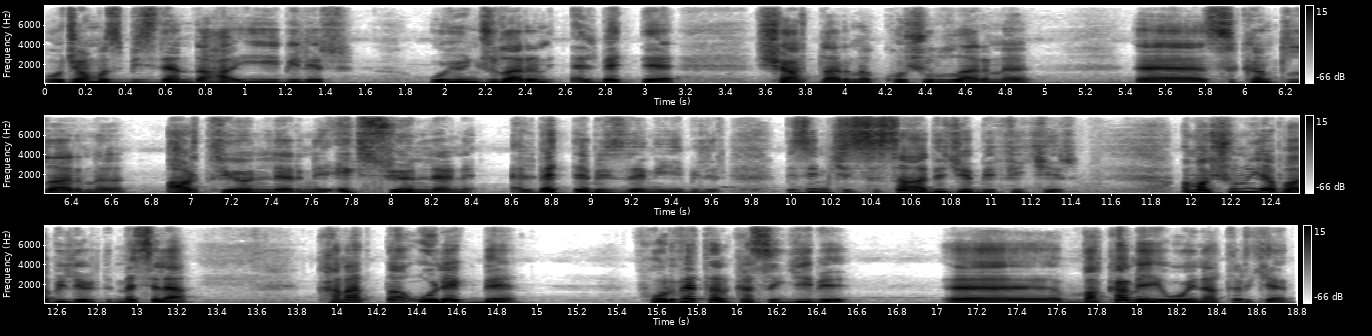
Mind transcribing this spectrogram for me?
hocamız bizden daha iyi bilir. Oyuncuların elbette şartlarını, koşullarını, e, sıkıntılarını, artı yönlerini, eksi yönlerini elbette bizden iyi bilir. Bizimkisi sadece bir fikir. Ama şunu yapabilirdi. Mesela kanatta Olegbe forvet arkası gibi e, Vakame'yi oynatırken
